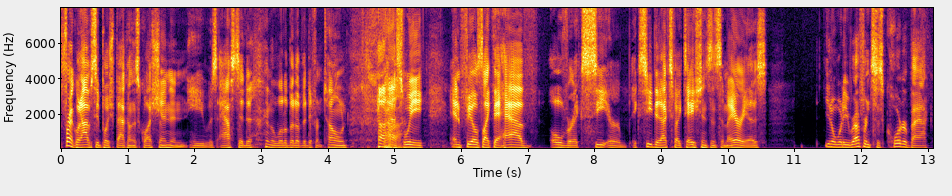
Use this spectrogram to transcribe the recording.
Frank would obviously push back on this question, and he was asked it in a little bit of a different tone last week, and feels like they have over exceed or exceeded expectations in some areas. You know, when he references quarterback,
